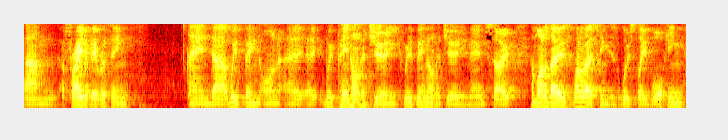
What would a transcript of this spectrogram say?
Um, afraid of everything, and uh, we've been on a, a, we've been on a journey. We've been on a journey, man. So, and one of those one of those things is loose lead walking.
